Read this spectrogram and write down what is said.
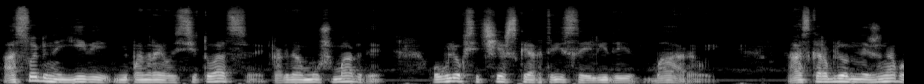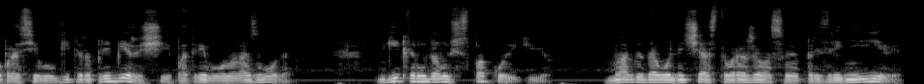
Особенно Еве не понравилась ситуация, когда муж Магды увлекся чешской актрисой Лидой Бааровой, а оскорбленная жена попросила у Гитлера прибежище и потребовала развода. Гитлеру удалось успокоить ее. Магда довольно часто выражала свое презрение Еве,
